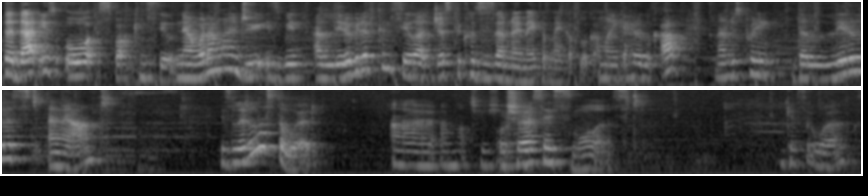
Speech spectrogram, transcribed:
So that is all spot concealed. Now what I'm going to do is with a little bit of concealer, just because this is a no makeup makeup look, I'm going to get her to look up and I'm just putting the littlest amount. Is littlest the word? Uh, I'm not too sure. Or should I say smallest? I guess it works.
